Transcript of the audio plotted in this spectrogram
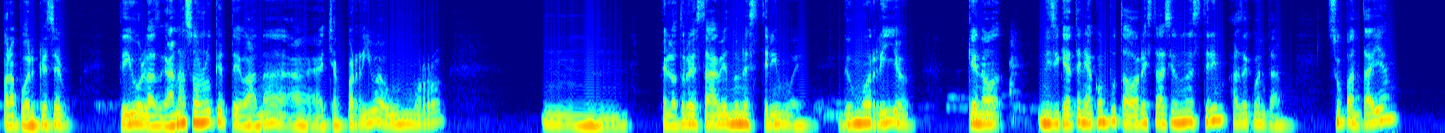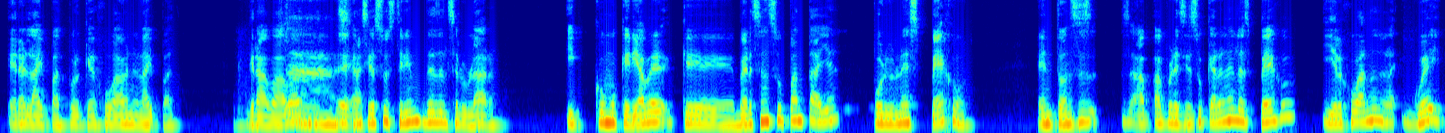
para poder crecer. Te digo, las ganas son lo que te van a, echar para arriba. Un morro. Mm, el otro día estaba viendo un stream, güey, de un morrillo que no, ni siquiera tenía computadora y estaba haciendo un stream. Haz de cuenta, su pantalla era el iPad porque él jugaba en el iPad. Grababa, ah, eh, hacía su stream desde el celular. Y como quería ver, que verse en su pantalla, ponía un espejo entonces aparecía su cara en el espejo y él jugando en Güey,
